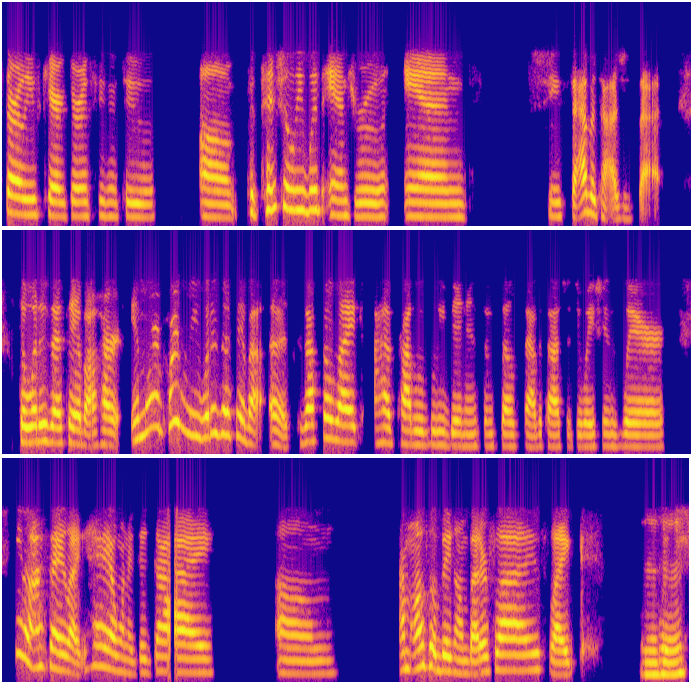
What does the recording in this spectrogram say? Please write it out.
Sterling's character in season two, um, potentially with Andrew, and she sabotages that. So what does that say about her? And more importantly, what does that say about us? Because I feel like I have probably been in some self sabotage situations where, you know, I say like, "Hey, I want a good guy." Um, I'm also big on butterflies. Like, mm-hmm, which,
